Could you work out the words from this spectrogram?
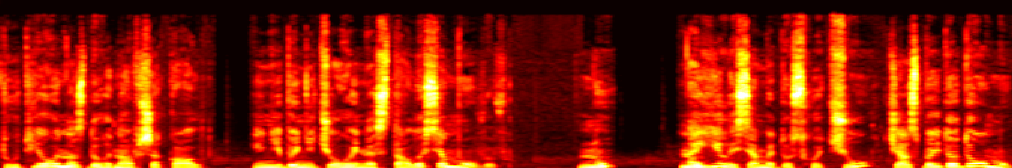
Тут його наздогнав шакал і, ніби нічого й не сталося, мовив Ну, наїлися ми досхочу, час би й додому.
